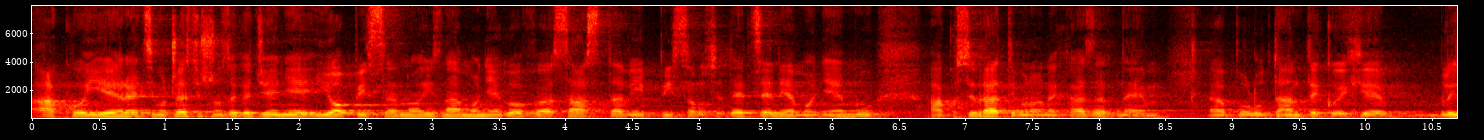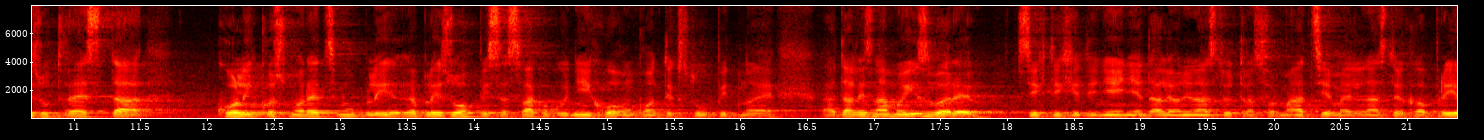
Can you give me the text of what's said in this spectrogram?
ako je recimo čestično zagađenje i opisano i znamo njegov sastav i pisalo se decenijama o njemu, ako se vratimo na one hazardne uh, polutante kojih je blizu 200, koliko smo recimo blizu opisa svakog od njih u ovom kontekstu upitno je da li znamo izvore svih tih jedinjenja, da li oni nastaju transformacijama ili nastaju kao pri,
